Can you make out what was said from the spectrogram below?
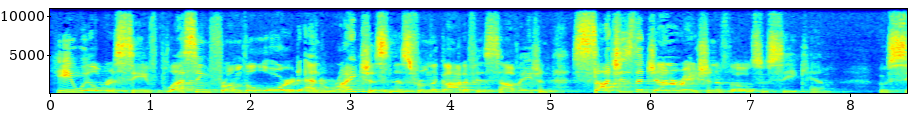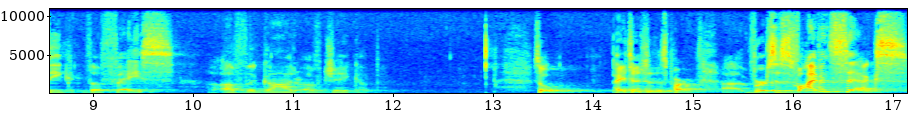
He will receive blessing from the Lord and righteousness from the God of his salvation. Such is the generation of those who seek him, who seek the face of the God of Jacob. So pay attention to this part. Uh, verses 5 and 6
